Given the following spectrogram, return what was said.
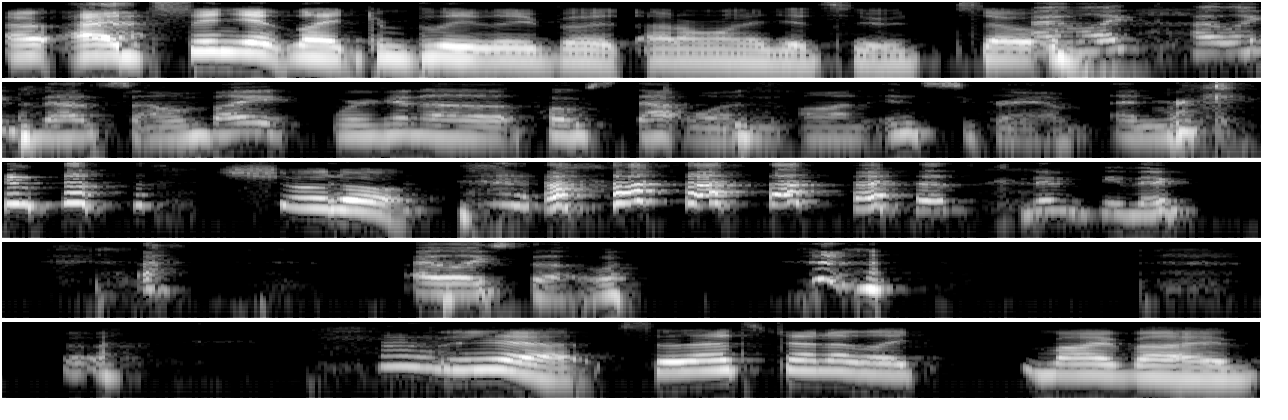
I, I'd sing it like completely, but I don't want to get sued. So I like I like that soundbite. We're gonna post that one on Instagram, and we're gonna. shut up. That's gonna be there. I like that one. Yeah, so that's kind of like my vibe.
